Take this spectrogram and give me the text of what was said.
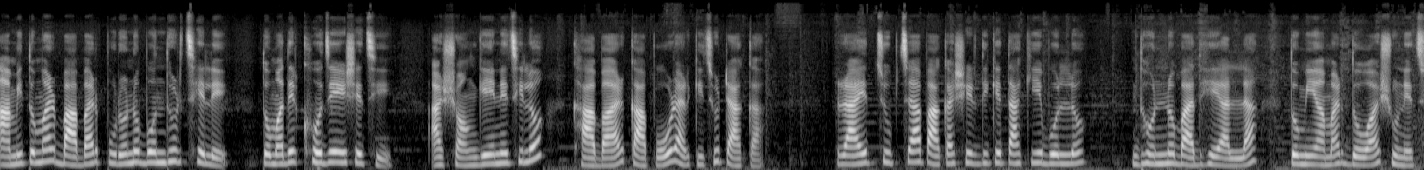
আমি তোমার বাবার পুরনো বন্ধুর ছেলে, তোমাদের খোঁজে এসেছি, আর সঙ্গে এনেছিল খাবার, কাপড় আর কিছু টাকা। রায়েদ চুপচাপ আকাশের দিকে তাকিয়ে বলল ধন্যবাদ হে আল্লাহ তুমি আমার দোয়া শুনেছ।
